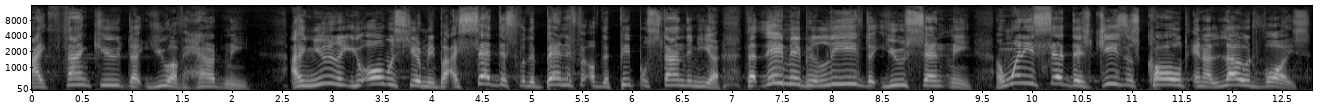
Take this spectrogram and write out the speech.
I thank you that you have heard me. I knew that you always hear me, but I said this for the benefit of the people standing here, that they may believe that you sent me. And when he said this, Jesus called in a loud voice,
